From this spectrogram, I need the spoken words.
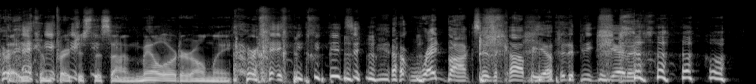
that you can purchase this on mail order only. Right? it's, Redbox has a copy of it if you can get it.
